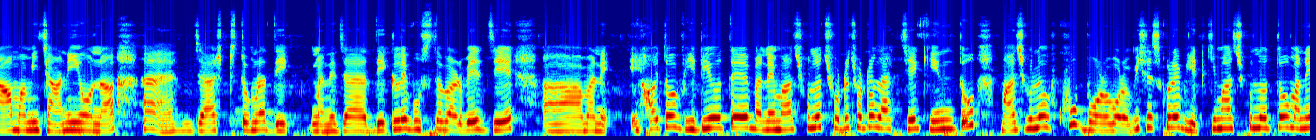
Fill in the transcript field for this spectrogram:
নাম আমি জানিও না। হ্যাঁ জাস্ট তোমরা দেখ মানে যা দেখলে বুঝতে পারবে যে মানে হয়তো ভিডিওতে মানে মাছগুলো ছোট ছোট লাগছে, কিন্তু মাছগুলো খুব বড় বড়। বিশেষ করে ভেটকি মাছগুলো তো মানে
